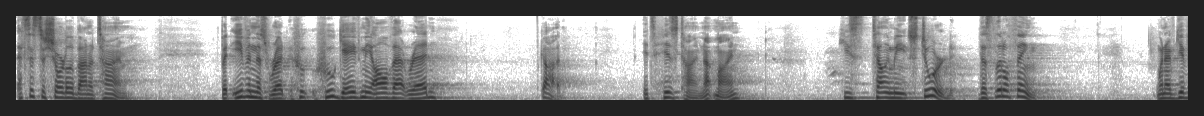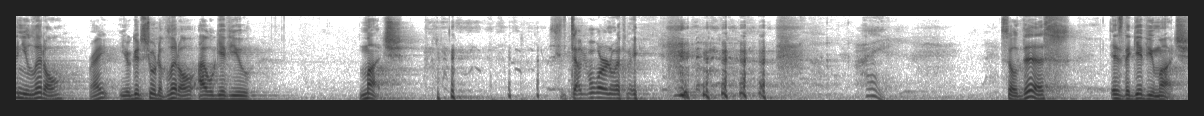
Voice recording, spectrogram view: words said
That's just a short amount of time. But even this red, who, who gave me all of that red? God. It's His time, not mine. He's telling me, steward this little thing. When I've given you little, right? You're a good steward of little, I will give you much. She's Doug Warren with me. hey. So this is the give you much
